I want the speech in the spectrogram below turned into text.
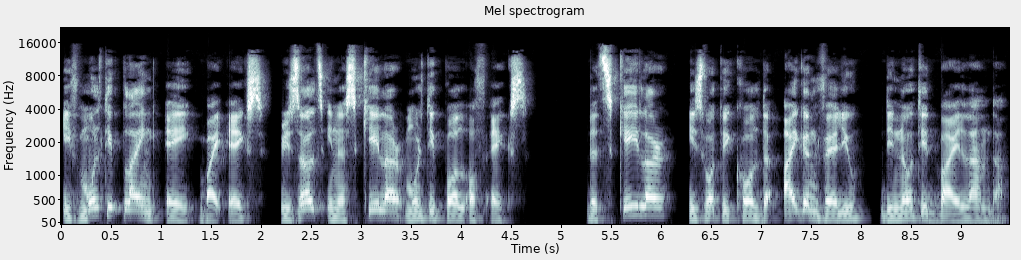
if multiplying A by x results in a scalar multiple of x. That scalar is what we call the eigenvalue denoted by lambda.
